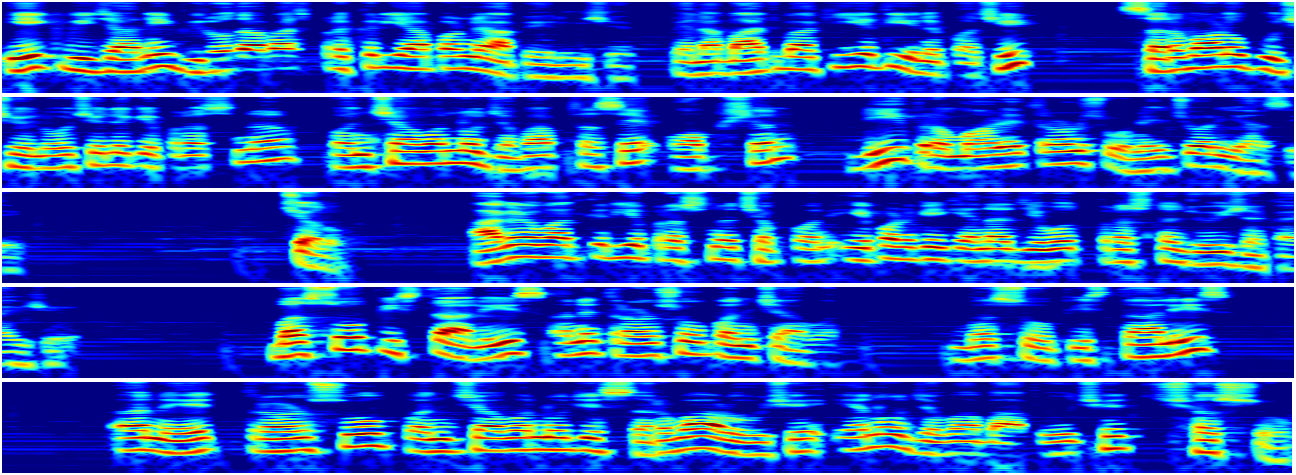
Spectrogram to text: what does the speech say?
એકબીજાની વિરોધાભાસ પ્રક્રિયા આપણને આપેલી છે. પહેલાં બાદ બાકી હતી અને પછી સરવાળો પૂછેલો છે એટલે કે પ્રશ્ન પંચાવનનો જવાબ થશે ઓપ્શન ડી પ્રમાણે ત્રણસો ને ચોર્યાસી. ચલો, આગળ વાત કરીએ પ્રશ્ન છપ્પન. એ પણ કંઈક એના જેવો જ પ્રશ્ન જોઈ શકાય છે. બસો પિસ્તાલીસ અને ત્રણસો પંચાવન. બસો પિસ્તાલીસ અને ત્રણસો પંચાવનનો જે સરવાળો છે, એનો જવાબ આપ્યો છે છસો.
